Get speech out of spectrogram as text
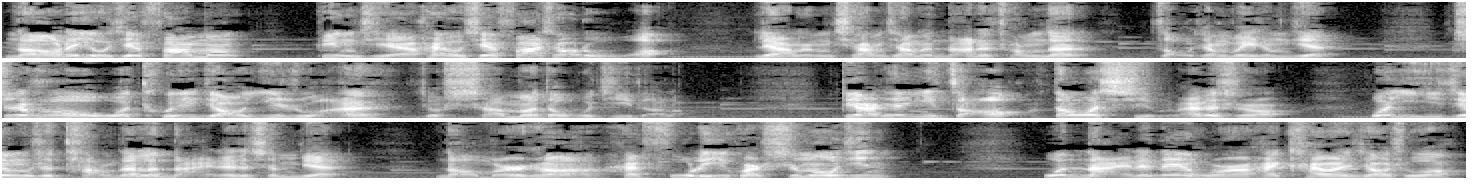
脑袋有些发懵。并且还有些发烧的我，踉踉跄跄地拿着床单走向卫生间，之后我腿脚一软，就什么都不记得了。第二天一早，当我醒来的时候，我已经是躺在了奶奶的身边，脑门上还敷了一块湿毛巾。我奶奶那会儿还开玩笑说：“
